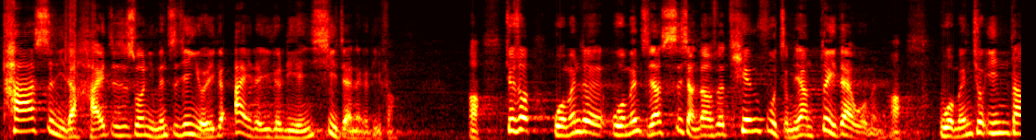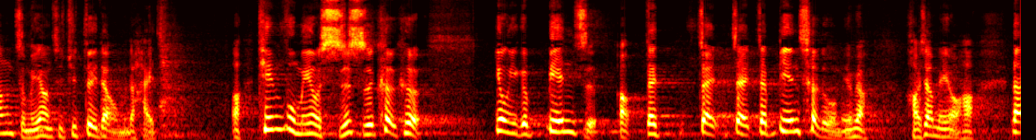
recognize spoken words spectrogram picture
他是你的孩子，是说你们之间有一个爱的一个联系在那个地方，啊，就是说我们的我们只要思想到说天父怎么样对待我们啊，我们就应当怎么样子去对待我们的孩子，啊，天父没有时时刻刻用一个鞭子啊，在在在在鞭策着我们，有没有？好像没有哈，那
